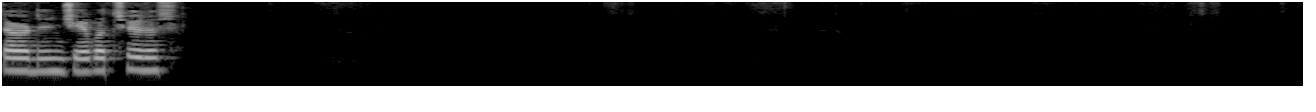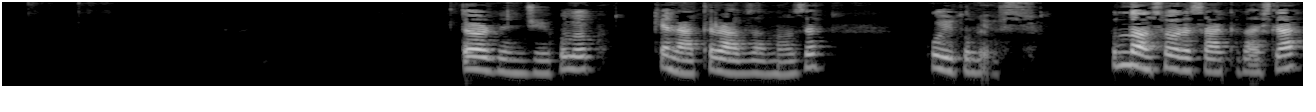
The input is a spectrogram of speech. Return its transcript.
dördüncüye batıyoruz. Dördüncüyü bulup kenar trabzanımızı uyguluyoruz. Bundan sonrası arkadaşlar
